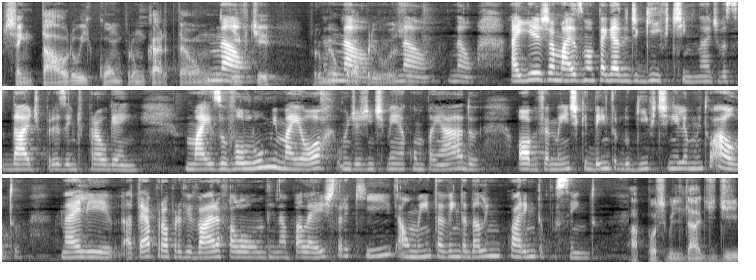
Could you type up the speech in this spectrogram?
Centauro e compro um cartão não. gift para o meu não, próprio uso. Não, não. Aí é já mais uma pegada de gifting, né? De você dar de presente para alguém. Mas o volume maior, onde a gente vem acompanhado, obviamente que dentro do gifting ele é muito alto. Né? Ele, até a própria Vivara falou ontem na palestra que aumenta a venda dela em 40%. A possibilidade de,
